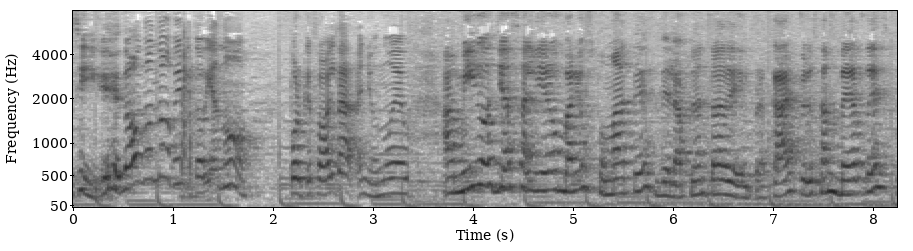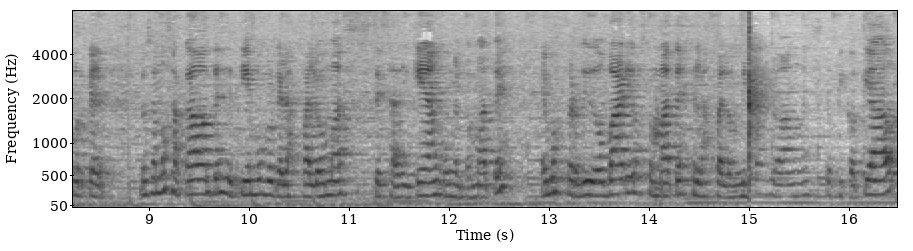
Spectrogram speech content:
Sí, no, no, no, baby, todavía no. Porque falta año nuevo. Amigos, ya salieron varios tomates de la planta del Pracash, pero están verdes porque los hemos sacado antes de tiempo porque las palomas se sadiquean con el tomate. Hemos perdido varios tomates que las palomitas lo han este, picoteado.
